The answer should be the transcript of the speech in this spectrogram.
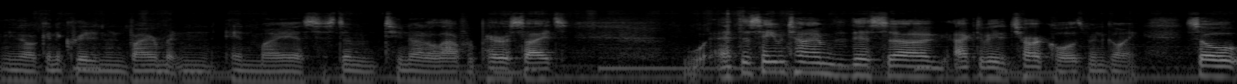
you know going to create an environment in, in my uh, system to not allow for parasites at the same time this uh, activated charcoal has been going. So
